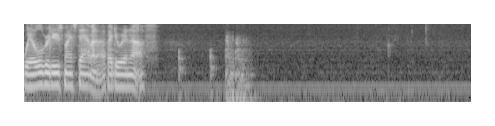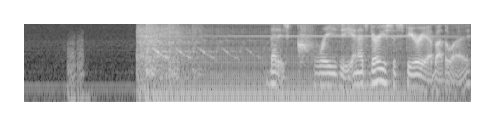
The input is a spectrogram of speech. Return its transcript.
will reduce my stamina if I do it enough. That is crazy. And that's very Suspiria, by the way.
